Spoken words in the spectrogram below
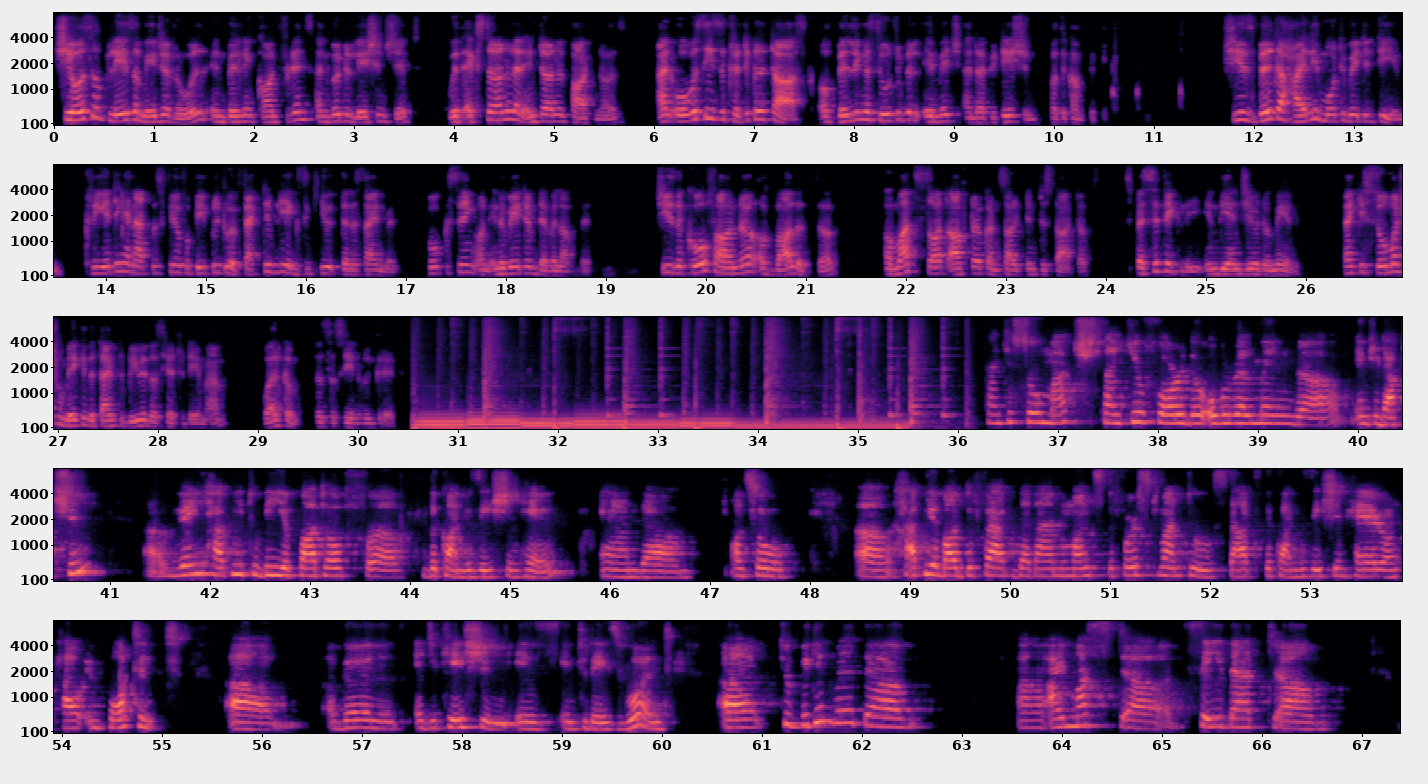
She also plays a major role in building confidence and good relationships with external and internal partners and oversees the critical task of building a suitable image and reputation for the company. She has built a highly motivated team, creating an atmosphere for people to effectively execute their assignments, focusing on innovative development. She is the co founder of Balutsav, a much sought after consultant to startups, specifically in the NGO domain. Thank you so much for making the time to be with us here today, ma'am. Welcome to Sustainable Grid. Thank you so much. Thank you for the overwhelming uh, introduction. Uh, very happy to be a part of uh, the conversation here. And um, also uh, happy about the fact that I'm amongst the first one to start the conversation here on how important um, a girl's education is in today's world. Uh, to begin with, um, uh, I must uh, say that um,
